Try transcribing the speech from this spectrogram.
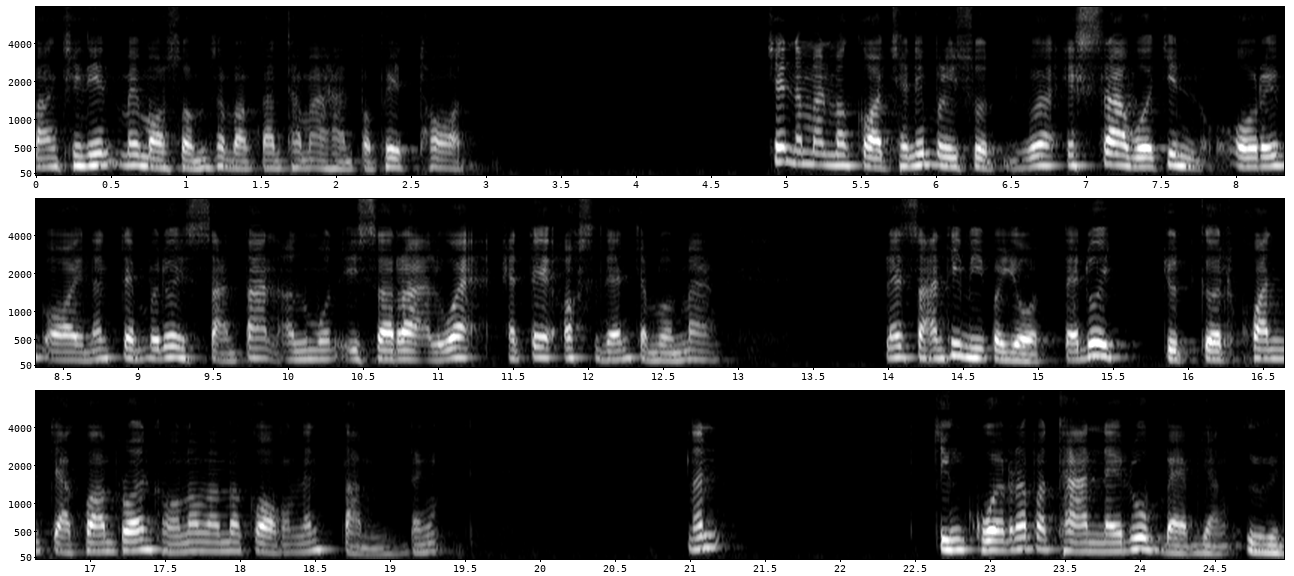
บางชนิดไม่เหมาะสมสำหรับการทำอาหารประเภททอด เช่นน้ำมันมะกอกชนิดบริสุทธิ์ หรือว่า extra virgin olive oil นั้นเต็มไปด้วยสารต้านอนุมูลอิสระ หรือว่าแอนตี้ออกซิแดนต์จำนวนมาก และสารที่มีประโยชน์ แต่ด้วยจุดเกิดควันจากความร้อนของน้ำมันมะกอกนั้นต่ำดังนั้นจึงควรรับประทานในรูปแบบอย่างอื่น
